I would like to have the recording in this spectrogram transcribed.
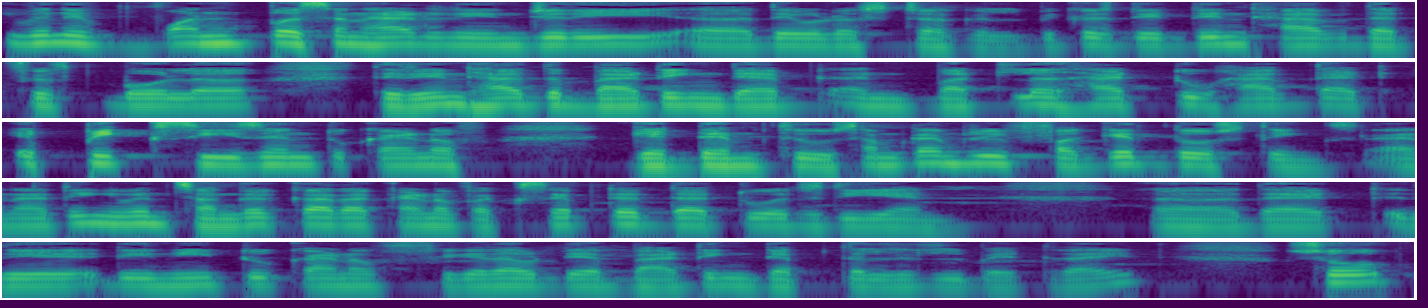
even if one person had an injury uh, they would have struggled because they didn't have that fifth bowler. They didn't have the batting depth and Buttler had to have that epic season to kind of get them through. Sometimes we forget those things. And i think even sangakkara kind of accepted that towards the end uh, that they, they need to kind of figure out their batting depth a little bit right? So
